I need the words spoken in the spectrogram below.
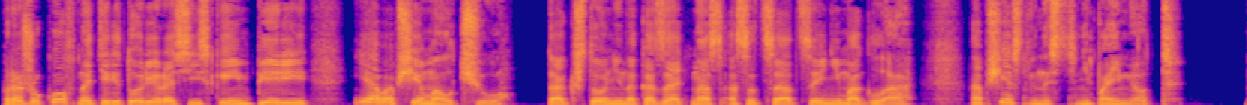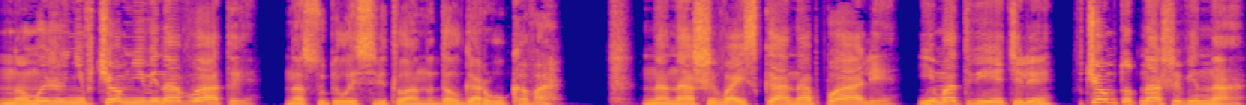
Про жуков на территории Российской империи я вообще молчу. Так что не наказать нас ассоциация не могла. Общественность не поймет. «Но мы же ни в чем не виноваты», — насупилась Светлана Долгорукова. «На наши войска напали, им ответили. В чем тут наша вина?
